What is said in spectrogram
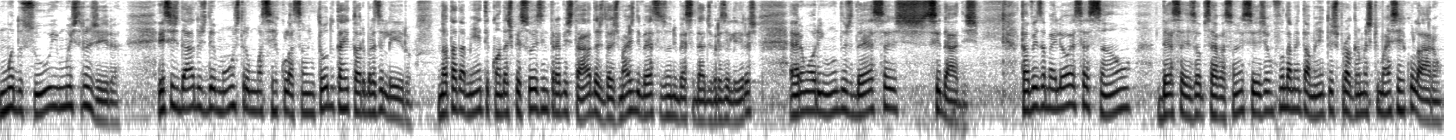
uma do Sul e uma estrangeira. Esses dados demonstram uma circulação em todo o território brasileiro, notadamente quando as pessoas entrevistadas das mais diversas universidades brasileiras eram oriundos dessas cidades. Talvez a melhor exceção dessas observações sejam fundamentalmente os programas que mais circularam.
